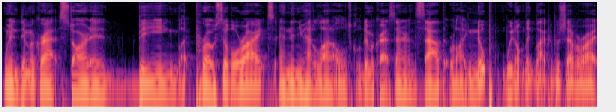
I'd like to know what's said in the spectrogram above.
when Democrats started being like pro civil rights, and then you had a lot of old school Democrats down here in the South that were like, nope, we don't think black people should have a right,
